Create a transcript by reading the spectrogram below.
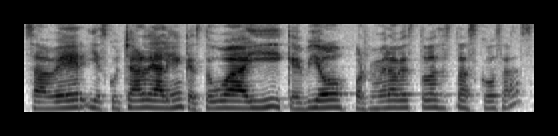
saber y escuchar de alguien que estuvo ahí y que vio por primera vez todas estas cosas.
